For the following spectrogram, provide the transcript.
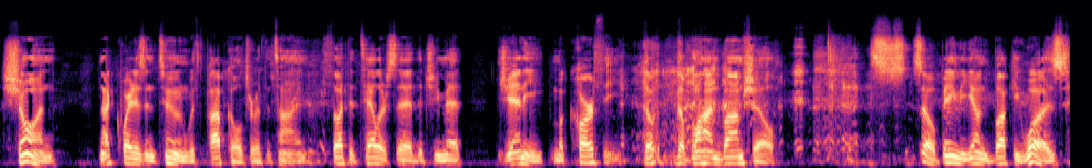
Sean, not quite as in tune with pop culture at the time, thought that Taylor said that she met Jenny McCarthy, the, the blonde bombshell. So, being the young buck he was,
